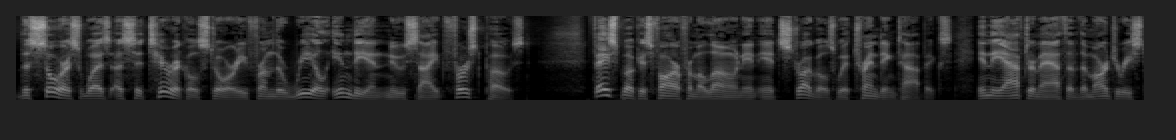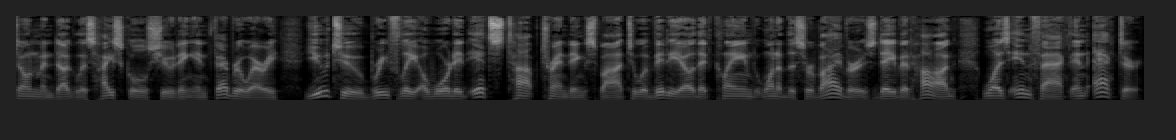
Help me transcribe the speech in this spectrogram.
The source was a satirical story from the real Indian news site First Post. Facebook is far from alone in its struggles with trending topics. In the aftermath of the Marjory Stoneman Douglas High School shooting in February, YouTube briefly awarded its top trending spot to a video that claimed one of the survivors, David Hogg, was in fact an actor.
